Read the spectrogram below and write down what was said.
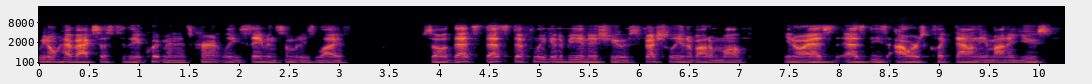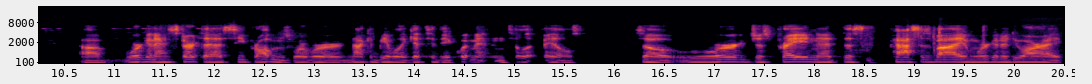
we don't have access to the equipment. It's currently saving somebody's life. So that's that's definitely going to be an issue, especially in about a month. You know, as as these hours click down, the amount of use, uh, we're going to start to see problems where we're not going to be able to get to the equipment until it fails. So we're just praying that this passes by and we're going to do all right.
